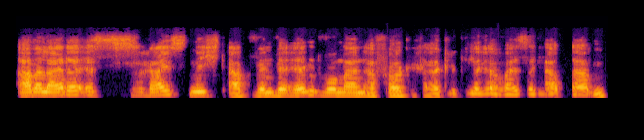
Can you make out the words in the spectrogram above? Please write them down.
Aber leider, es reißt nicht ab, wenn wir irgendwo mal einen Erfolg äh, glücklicherweise gehabt haben,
